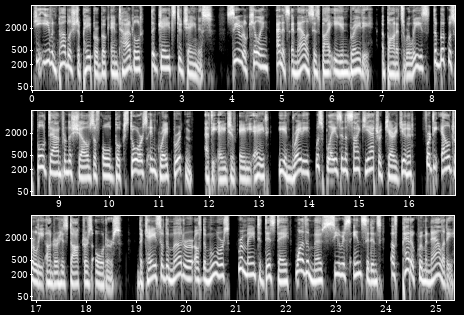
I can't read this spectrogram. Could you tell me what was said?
He even published a paper book entitled The Gates to Janus Serial Killing and Its Analysis by Ian Brady. Upon its release, the book was pulled down from the shelves of old bookstores in Great Britain. At the age of 88, Ian Brady was placed in a psychiatric care unit for the elderly under his doctor's orders. The case of the murderer of the Moors remained to this day one of the most serious incidents of pedocriminality,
